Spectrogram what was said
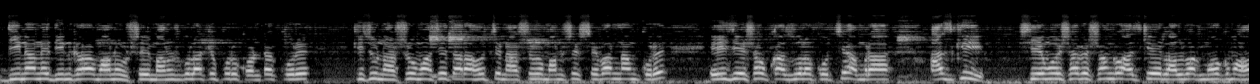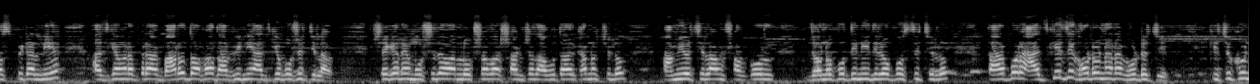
দিন আনে দিন খাওয়া মানুষ। সেই মানুষগুলোকে পুরো কন্ট্যাক্ট করে কিছু নার্সিংহোম আছে, তারা হচ্ছে নার্সিংহোম মানুষের সেবার নাম করে এই যে সব কাজগুলো করছে। আমরা আজকে সিএমও সাহেবের সঙ্গে আজকে লালবাগ মহকুমা হসপিটাল নিয়ে আজকে আমরা প্রায় বারো দফা দাবি নিয়ে আজকে বসেছিলাম। সেখানে মুর্শিদাবাদ লোকসভার সাংসদ আবু তাহের খানও ছিল, আমিও ছিলাম, সকল জনপ্রতিনিধিরা উপস্থিত ছিল। তারপর আজকে যে ঘটনাটা ঘটেছে, কিছুক্ষণ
